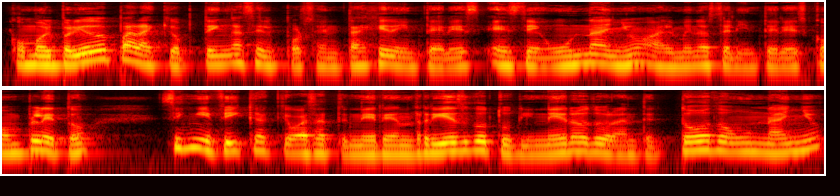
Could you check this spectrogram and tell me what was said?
Como el periodo para que obtengas el porcentaje de interés es de un año, al menos el interés completo, significa que vas a tener en riesgo tu dinero durante todo un año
